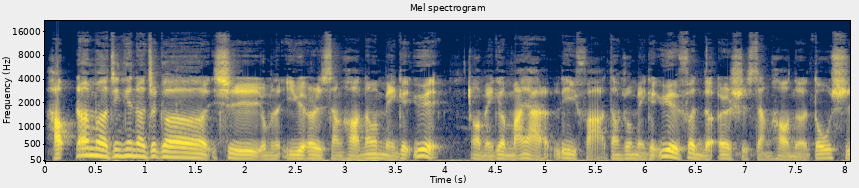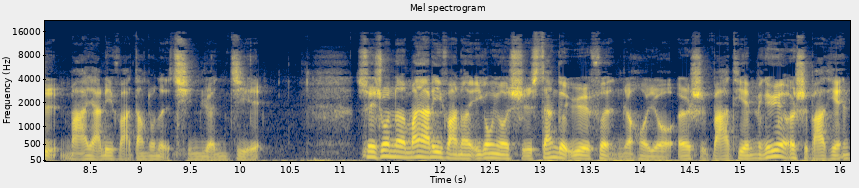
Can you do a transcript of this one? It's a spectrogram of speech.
好，那么今天呢，这个是我们的一月二十三号。那么每个月哦，每个玛雅历法当中每个月份的二十三号呢，都是玛雅历法当中的情人节。所以说呢，玛雅历法呢，一共有十三个月份，然后有二十八天，每个月二十八天，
